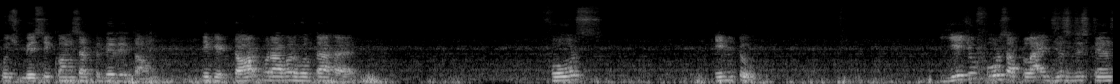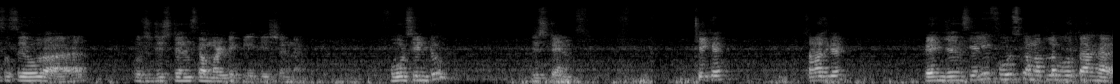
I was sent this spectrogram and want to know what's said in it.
कुछ बेसिक कॉन्सेप्ट दे देता हूँ। देखिए टॉर्क बराबर होता है फोर्स इनटू ये जो फोर्स अप्लाई जिस डिस्टेंस से हो रहा है, उस डिस्टेंस का मल्टीप्लीकेशन है। फोर्स इंटू डिस्टेंस ठीक है? समझ गए? टेंजेंशियली फोर्स का मतलब होता है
